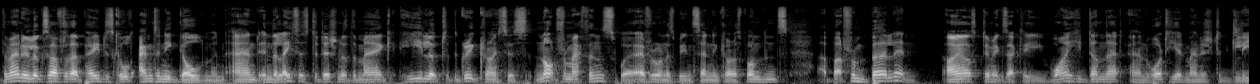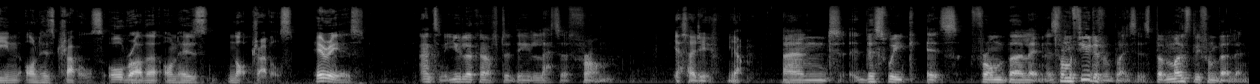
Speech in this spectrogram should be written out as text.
The man who looks after that page is called Anthony Goldman, and in the latest edition of the mag, he looked at the Greek crisis not from Athens, where everyone has been sending correspondence, uh, but from Berlin. I asked him exactly why he'd done that and what he had managed to glean on his travels, or rather on his not travels. Here he is. Anthony, you look after the letter from. Yes, I do. Yeah. And this week it's from Berlin. It's from a few different places, but mostly from Berlin.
